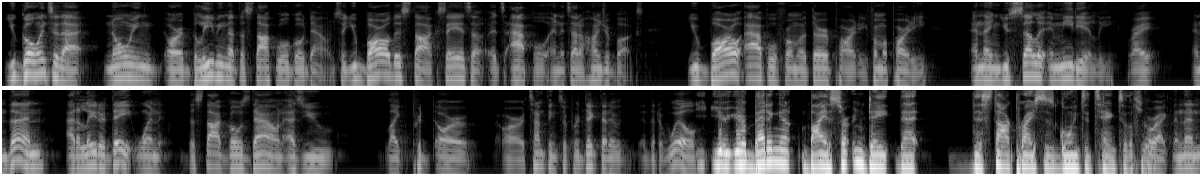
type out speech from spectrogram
you go into that knowing or believing that the stock will go down. So you borrow this stock, say it's a it's Apple and it's at a hundred bucks. You borrow Apple from a third party, from a party, and then you sell it immediately, right? And then at a later date, when the stock goes down, as you like pre- or are attempting to predict that it that it will, you're you're betting by a certain date that the stock price is going to tank to the floor. Correct. And then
